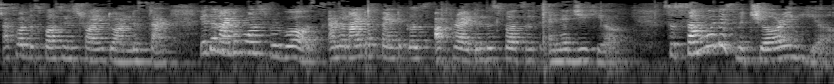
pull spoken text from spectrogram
That's what this person is trying to understand. Here the Knight of Wands reversed and the Knight of Pentacles upright in this person's energy here. So someone is maturing here.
